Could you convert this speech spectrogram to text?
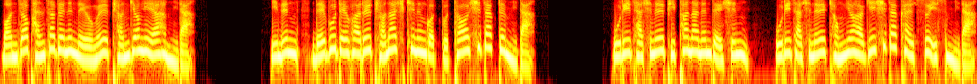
먼저 반사되는 내용을 변경해야 합니다. 이는 내부 대화를 변화시키는 것부터 시작됩니다. 우리 자신을 비판하는 대신 우리 자신을 격려하기 시작할 수 있습니다.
